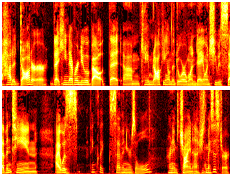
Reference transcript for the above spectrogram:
had a daughter that he never knew about that um, came knocking on the door one day when she was 17. I was, I think, like seven years old. Her name's China. She's my sister.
